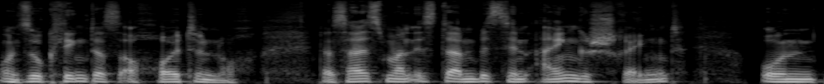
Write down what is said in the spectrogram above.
Und so klingt das auch heute noch. Das heißt, man ist da ein bisschen eingeschränkt. Und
